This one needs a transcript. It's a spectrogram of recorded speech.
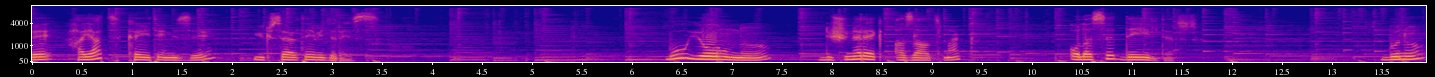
ve hayat kalitemizi yükseltebiliriz. Bu yoğunluğu düşünerek azaltmak olası değildir. Bunu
